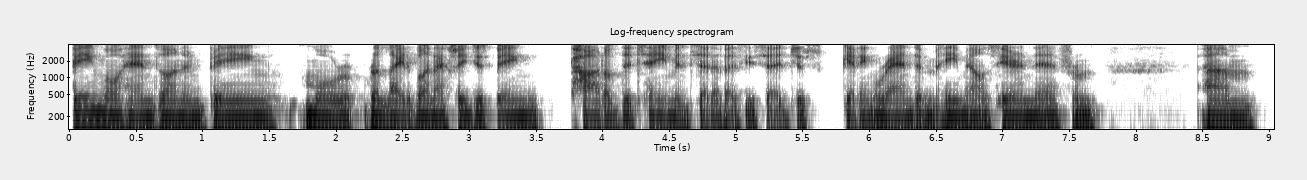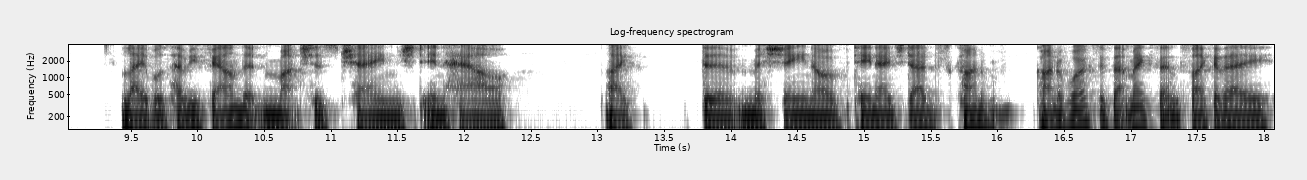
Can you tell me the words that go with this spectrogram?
being more hands on and being more relatable and actually just being part of the team instead of, as you said, just getting random emails here and there from um, labels. Have you found that much has changed in how, like, the machine of teenage dads kind of kind of works? If that makes sense, like, are they?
